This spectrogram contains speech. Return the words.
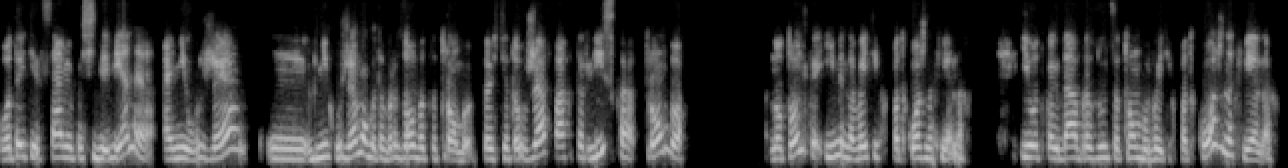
Вот эти сами по себе вены, они уже, в них уже могут образовываться тромбы. То есть это уже фактор риска тромбов но только именно в этих подкожных венах. И вот когда образуются тромбы в этих подкожных венах,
